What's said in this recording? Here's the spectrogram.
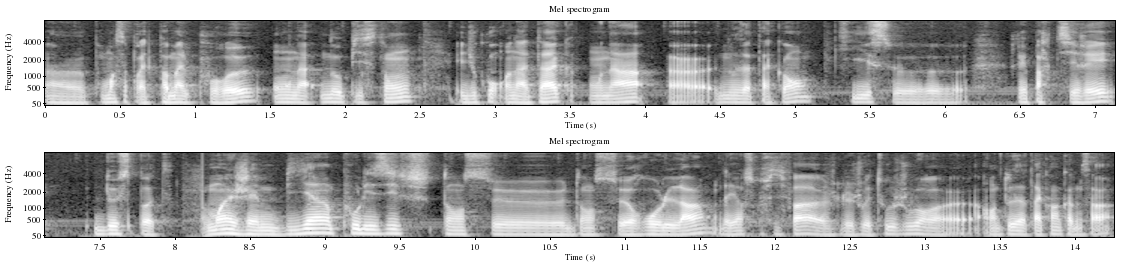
Euh, pour moi, ça pourrait être pas mal pour eux. On a nos pistons et du coup, en attaque, on a euh, nos attaquants qui se répartiraient deux spots. Moi, j'aime bien Pulisic dans ce, dans ce rôle-là. D'ailleurs, sur FIFA, je le jouais toujours en deux attaquants comme ça.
